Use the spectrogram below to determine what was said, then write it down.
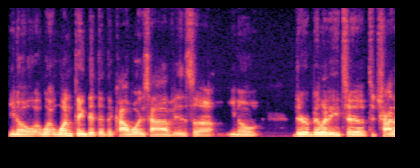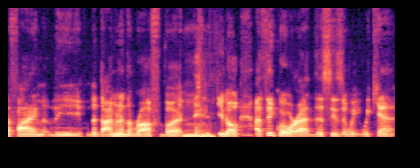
you know one thing that, that the Cowboys have is uh, you know their ability to to try to find the the diamond in the rough. But mm-hmm. you know, I think where we're at this season, we we can't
